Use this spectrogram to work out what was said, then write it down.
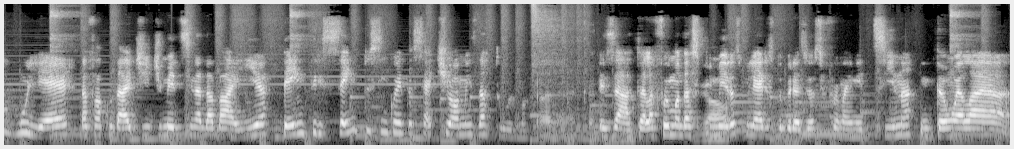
mulher da faculdade de medicina da Bahia, dentre 157 homens da turma. Caraca. Exato, ela foi uma das Legal. primeiras mulheres do Brasil a se formar em medicina, então ela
